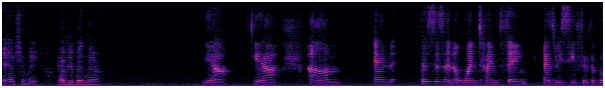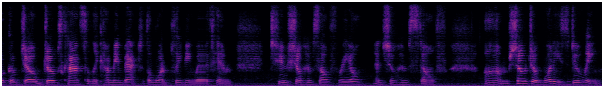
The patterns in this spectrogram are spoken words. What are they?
answer me have you been there yeah yeah um and this isn't a one time thing as we see through the book of job job's constantly coming back to the lord pleading with him to show himself real and show himself um, show job what he's doing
